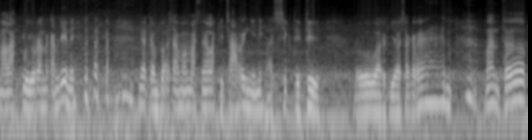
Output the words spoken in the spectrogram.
malah keluyuran tekan gini. Ini ada mbak sama masnya lagi caring ini asik dede. Luar biasa keren. Mantep.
